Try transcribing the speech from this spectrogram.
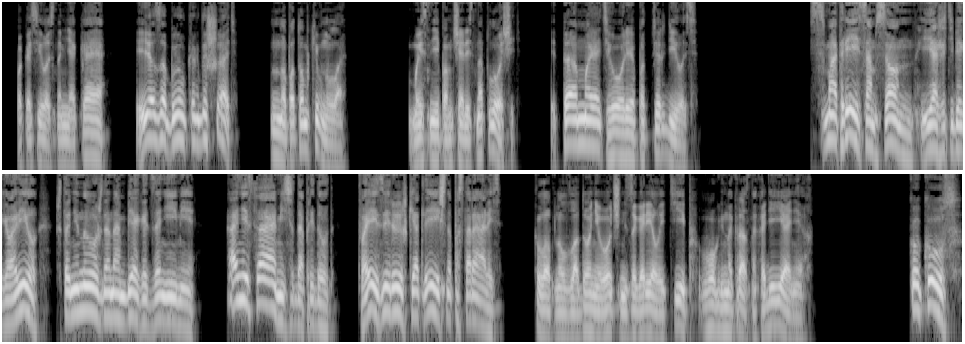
— покосилась на меня Кая, и я забыл, как дышать, но потом кивнула. Мы с ней помчались на площадь, и там моя теория подтвердилась. «Смотри, Самсон, я же тебе говорил, что не нужно нам бегать за ними. Они сами сюда придут. Твои зверюшки отлично постарались», — хлопнул в ладони очень загорелый тип в огненно-красных одеяниях. «Кукус,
